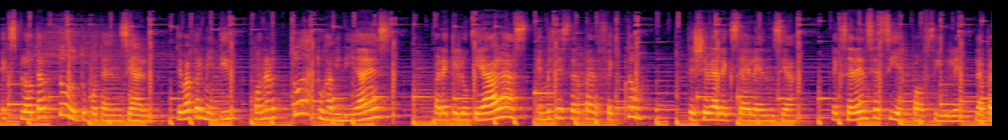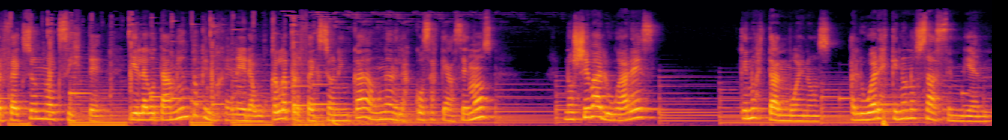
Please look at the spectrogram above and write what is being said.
explotar todo tu potencial, te va a permitir poner todas tus habilidades para que lo que hagas, en vez de ser perfecto, te lleve a la excelencia. La excelencia sí es posible, la perfección no existe y el agotamiento que nos genera buscar la perfección en cada una de las cosas que hacemos nos lleva a lugares que no están buenos, a lugares que no nos hacen bien.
